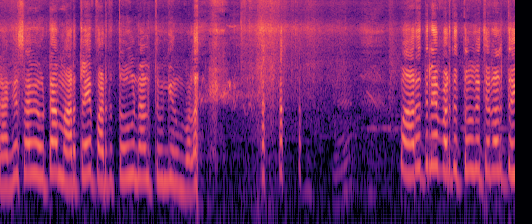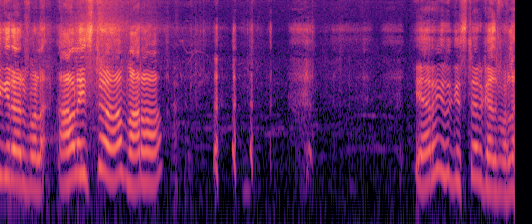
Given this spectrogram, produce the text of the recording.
ரங்கசாமி விட்டா மரத்துலேயே படுத்து தூங்கினாலும் தூங்கிடும் போல. மரத்துலேயே படுத்து தூங்க சொன்னாலும் தூங்கிறார் போல. அவ்வளோ இஷ்டம் மரம். இறங்குறதுக்கு இஷ்டம் இருக்காது போல.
